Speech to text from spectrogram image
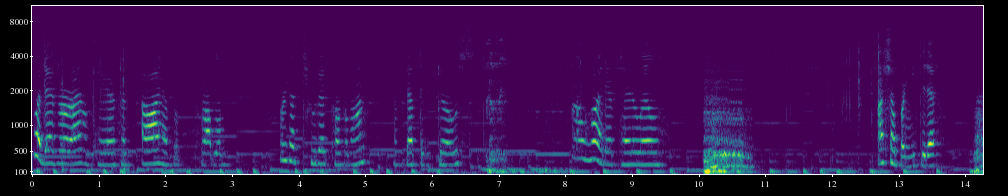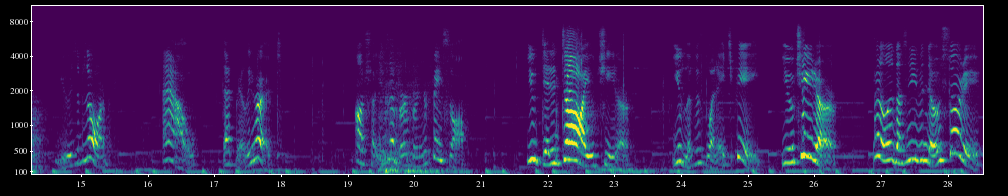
Whatever, I don't care, because I have a problem. I've already got two dead Pokemon. I've got the ghost. Oh, hi there, Petilil. I shall bring you to death. Use Absorb. Ow, that barely hurt. I'll show you Zipper burn your face off. You didn't die, you cheater. You live with 1 HP. You cheater. Petilil doesn't even know Sturdy.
